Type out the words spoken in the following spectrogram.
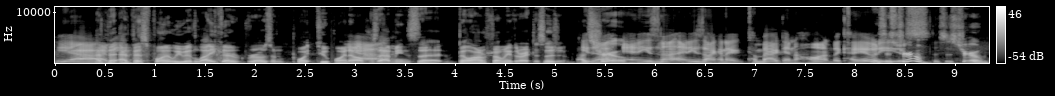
yeah, at, I the- mean, at this point, we would like a Rosen point 2.0 because Yeah. that means that Bill Armstrong made the right decision. That's he's true. Not, and he's not, and he's not going to come back and haunt the Coyotes. This is true. This is true.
